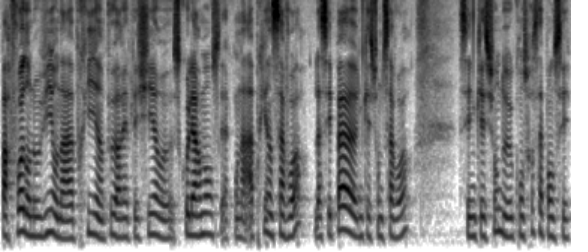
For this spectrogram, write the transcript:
parfois dans nos vies, on a appris un peu à réfléchir euh, scolairement, c'est-à-dire qu'on a appris un savoir. Là, c'est pas une question de savoir, c'est une question de construire sa pensée,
